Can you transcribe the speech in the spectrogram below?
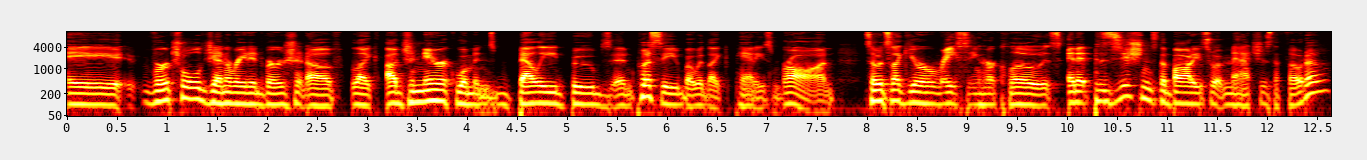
a virtual generated version of like a generic woman's belly, boobs, and pussy, but with like panties and bra on. So it's like you're erasing her clothes, and it positions the body so it matches the photo.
